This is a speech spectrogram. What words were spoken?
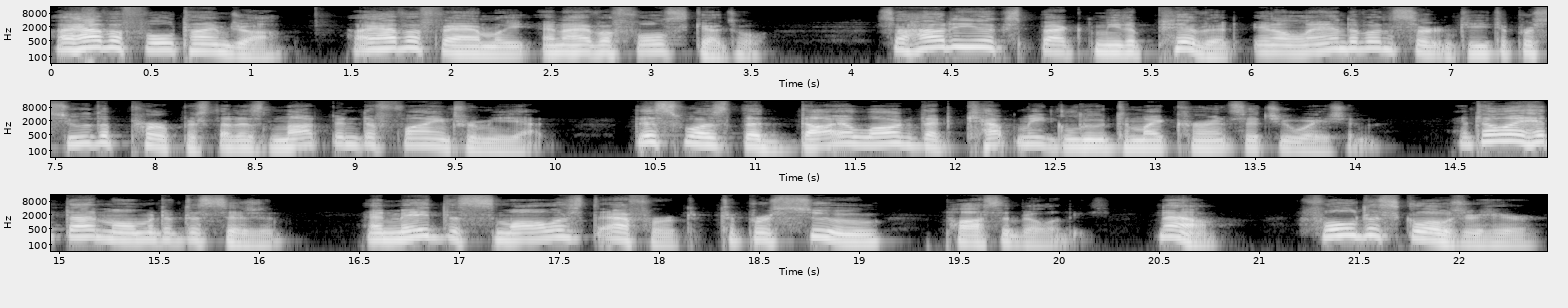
I have a full time job, I have a family, and I have a full schedule. So, how do you expect me to pivot in a land of uncertainty to pursue the purpose that has not been defined for me yet? This was the dialogue that kept me glued to my current situation until I hit that moment of decision and made the smallest effort to pursue possibilities. Now, full disclosure here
